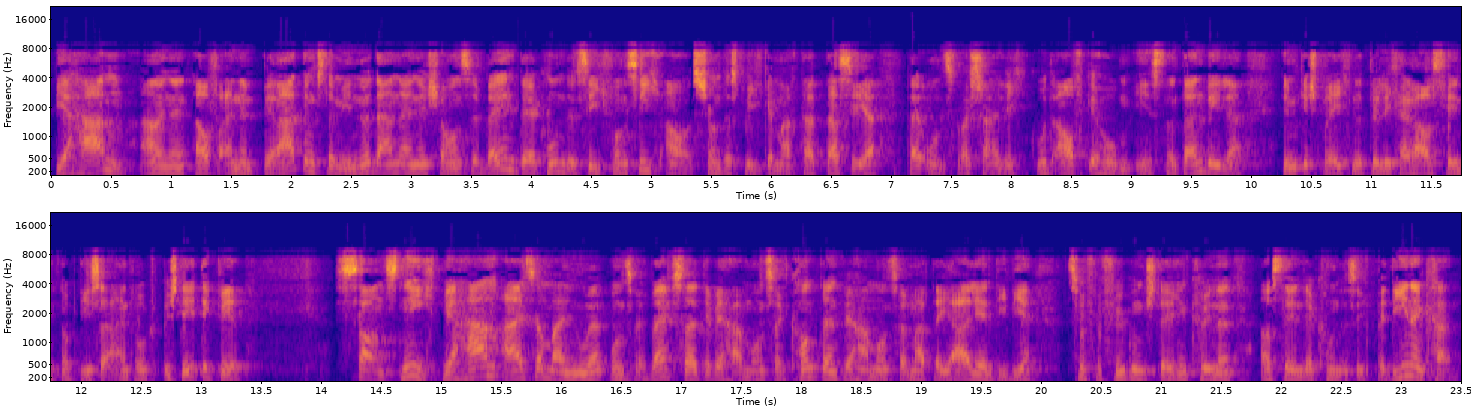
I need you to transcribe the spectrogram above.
Wir haben einen, auf einen Beratungstermin nur dann eine Chance, wenn der Kunde sich von sich aus schon das Bild gemacht hat, dass er bei uns wahrscheinlich gut aufgehoben ist. Und dann will er im Gespräch natürlich herausfinden, ob dieser Eindruck bestätigt wird. Sonst nicht. Wir haben also mal nur unsere Webseite, wir haben unseren Content, wir haben unsere Materialien, die wir zur Verfügung stellen können, aus denen der Kunde sich bedienen kann.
